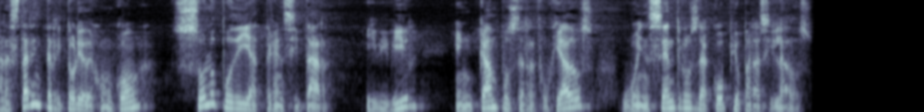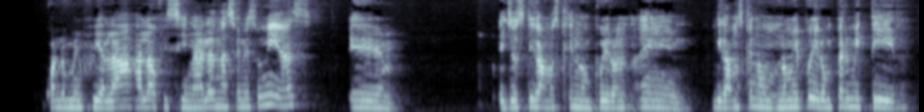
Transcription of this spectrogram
para estar en territorio de Hong Kong, solo podía transitar y vivir en campos de refugiados o en centros de acopio para asilados. Cuando me fui a la, a la oficina de las Naciones Unidas, eh, ellos digamos que no pudieron, eh, digamos que no, no, me pudieron permitir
